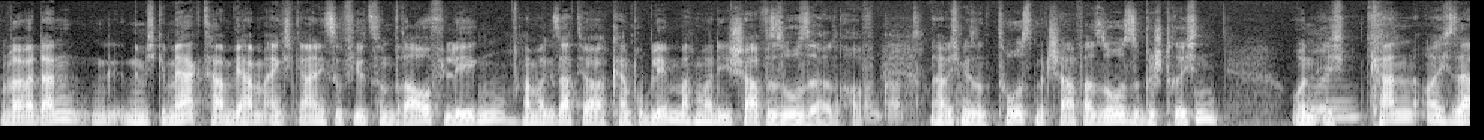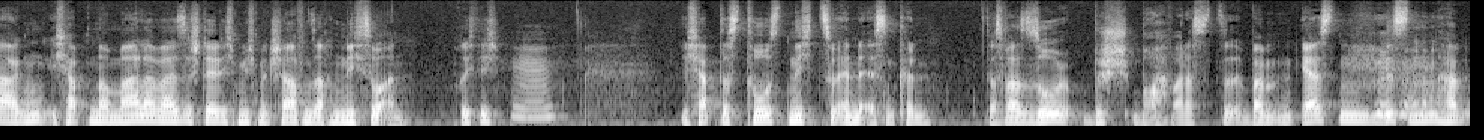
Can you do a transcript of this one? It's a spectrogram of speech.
Und weil wir dann nämlich gemerkt haben, wir haben eigentlich gar nicht so viel zum Drauflegen, haben wir gesagt, ja, kein Problem, machen wir die scharfe Soße da drauf. Oh. Dann habe ich mir so einen Toast mit scharfer Soße bestrichen. Und, ich kann euch sagen, ich habe normalerweise stelle ich mich mit scharfen Sachen nicht so an. Richtig? Ich habe das Toast nicht zu Ende essen können. Das war so, besch boah, war das, beim ersten Bissen hab,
